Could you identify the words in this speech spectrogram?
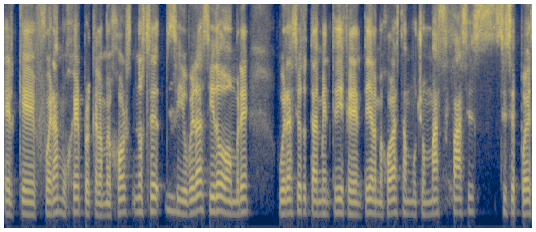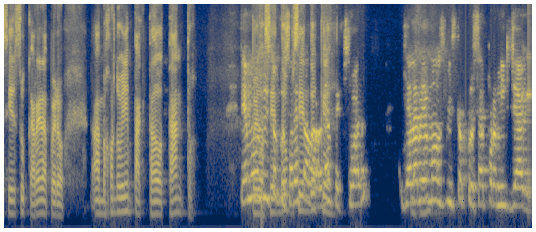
el que fuera mujer, porque a lo mejor, no sé, mm. si hubiera sido hombre, hubiera sido totalmente diferente y a lo mejor hasta mucho más fácil, si se puede decir, su carrera, pero a lo mejor no hubiera impactado tanto. Ya hemos visto cruzar esta barrera sexual, ya la habíamos visto cruzar por Mick Jagger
